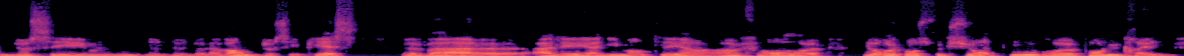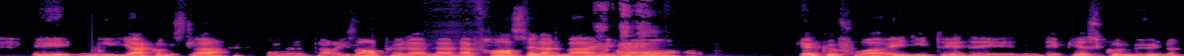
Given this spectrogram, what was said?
de, ces, de, de, de, la vente de ces pièces euh, va euh, aller alimenter un, un fonds euh, de reconstruction pour, pour l'Ukraine. Et il y a comme cela, par exemple, la, la, la France et l'Allemagne ont quelquefois édité des, des pièces communes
